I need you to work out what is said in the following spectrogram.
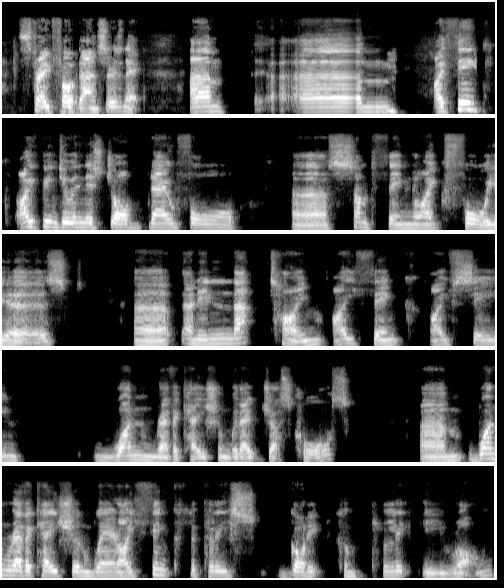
straightforward answer, isn't it? Um, um, I think I've been doing this job now for uh, something like four years, uh, and in that time, I think I've seen one revocation without just cause. Um, one revocation where I think the police got it completely wrong.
